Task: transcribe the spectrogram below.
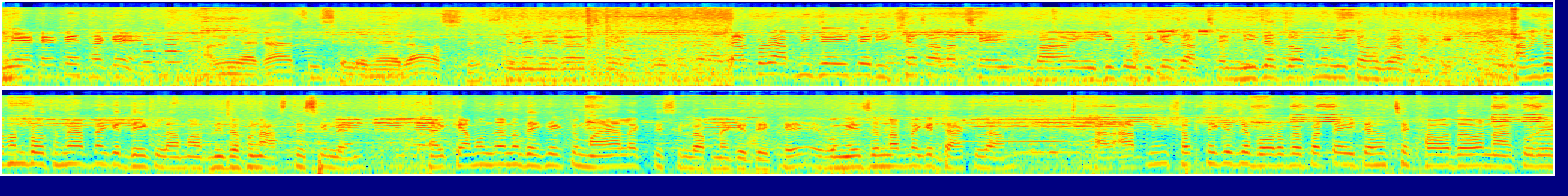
উনি একা একাই থাকে? আমি একা আছি ছেলে মেয়েরা আছে। ছেলে মেয়েরা আছে। তারপরে আপনি যে এই যে রিক্সা চালাচ্ছেন বা এদিক ওইদিকে যাচ্ছেন নিজের যত্ন নিতে হবে আপনাকে। আমি যখন প্রথমে আপনাকে দেখলাম আপনি যখন আসতেছিলেন কেমন যেন দেখে একটু মায়া লাগতেছিল আপনাকে দেখে এবং এই জন্য আপনাকে ডাকলাম। আর আপনি সব থেকে যে বড় ব্যাপারটা এটা হচ্ছে খাওয়া দাওয়া না করে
